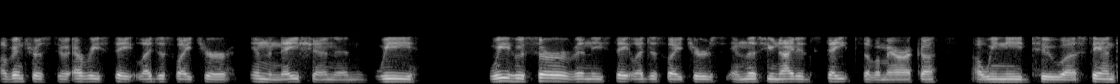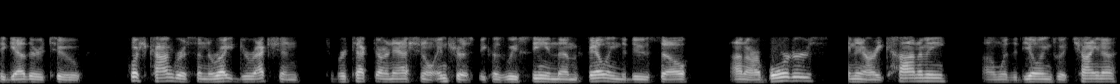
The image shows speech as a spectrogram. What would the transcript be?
of interest to every state legislature in the nation. And we, we who serve in these state legislatures in this United States of America, uh, we need to uh, stand together to push Congress in the right direction to protect our national interests because we've seen them failing to do so on our borders and in our economy um, with the dealings with China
